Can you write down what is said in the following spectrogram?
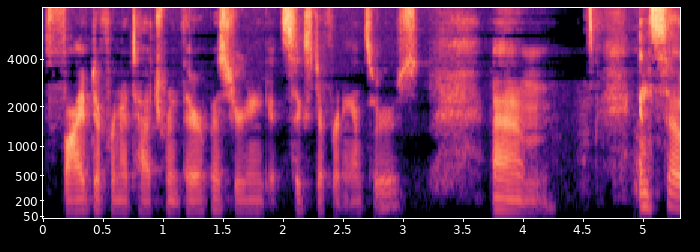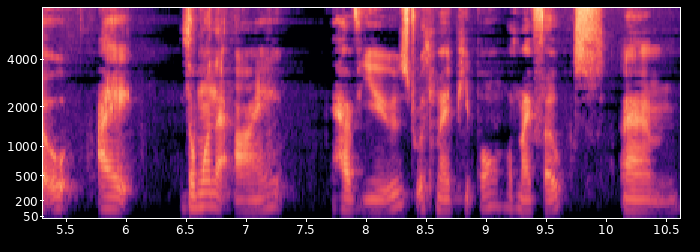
five different attachment therapists, you're going to get six different answers. Um, and so I, the one that I have used with my people, with my folks, um,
